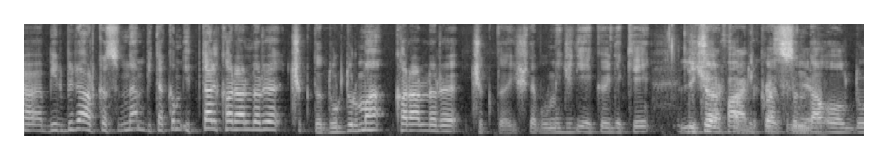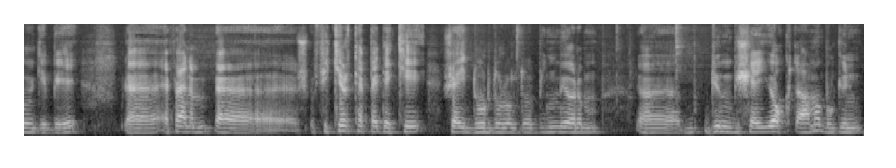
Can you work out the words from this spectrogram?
e, birbiri arkasından bir takım iptal kararları çıktı. Durdurma kararları çıktı. İşte bu Mecidiyeköy'deki Likör fabrikası fabrikasında diyor. olduğu gibi e, efendim e, Fikirtepe'deki şey durduruldu. Bilmiyorum dün bir şey yoktu ama bugün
